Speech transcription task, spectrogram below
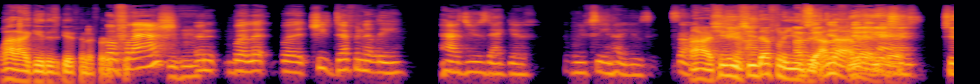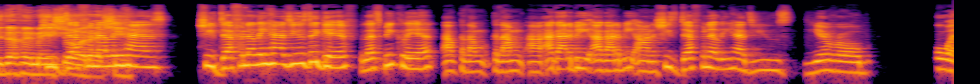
why'd I get this gift in the first? But place? Flash, Mhm. and but let- but she definitely has used that gift. We've seen her use it. So All right, she's Yeah, she definitely I- used it. I'm not. I'm definitely not has. she definitely made she sure definitely that she, definitely has. She definitely has used a gift. Let's be clear, because I'm because I'm I gotta be I gotta be honest. She's definitely has used your robe for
